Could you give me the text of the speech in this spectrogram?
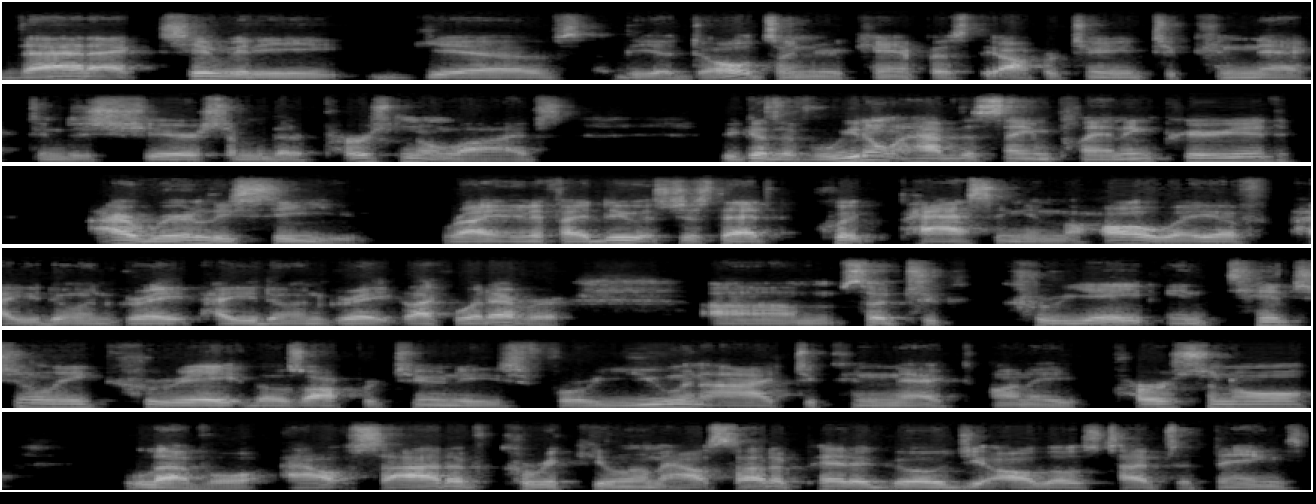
that activity gives the adults on your campus the opportunity to connect and to share some of their personal lives. Because if we don't have the same planning period, I rarely see you, right? And if I do, it's just that quick passing in the hallway of "How you doing? Great. How you doing? Great." Like whatever. Um, so to create, intentionally create those opportunities for you and I to connect on a personal level outside of curriculum, outside of pedagogy, all those types of things.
